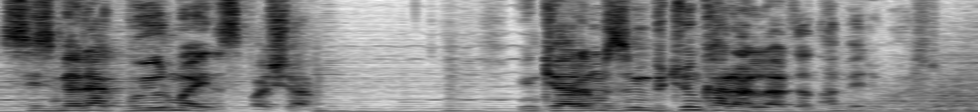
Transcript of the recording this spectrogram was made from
Siz merak buyurmayınız paşam. Hünkârımızın bütün kararlardan haberi var.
